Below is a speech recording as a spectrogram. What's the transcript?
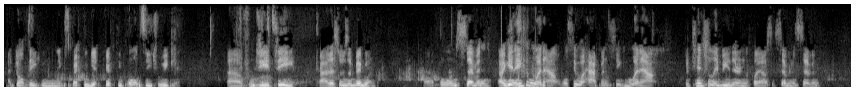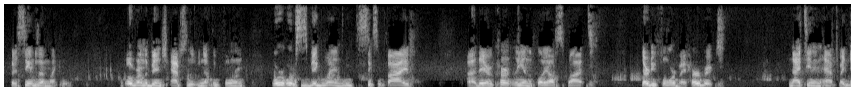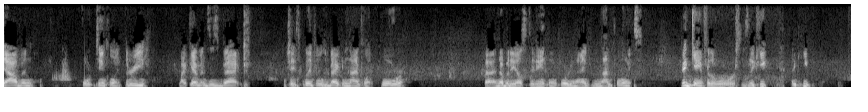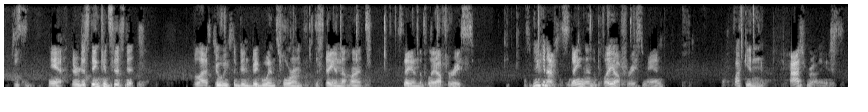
I don't think you can expect to get 50 points each week uh, from GAT, uh, this was a big one. Uh, four and seven. Again, he can win out. We'll see what happens. He can win out, potentially be there in the playoffs at seven and seven, but it seems unlikely. Over on the bench, absolutely nothing for him. Warhorse's big win, moved to six and five. Uh, they are currently in the playoff spot. 34 by Herbert, 19 and a half by Dalvin, 14.3. Mike Evans is back. Chase Claypool is back in 9.4. Uh, nobody else did anything. 49 with nine points. Big game for the War Horses. They keep, they keep just, yeah, they're just inconsistent. The last two weeks have been big wins for them to stay in the hunt, stay in the playoff race. Speaking of staying in the playoff race, man, the fucking Hash Brownies.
